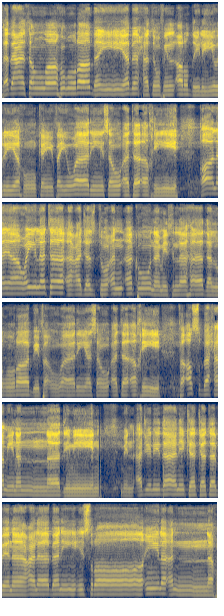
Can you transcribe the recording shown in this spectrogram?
فبعث الله غرابا يبحث في الأرض ليريه كيف يواري سوءة أخيه. قال يا ويلتى أعجزت أن أكون مثل هذا الغراب فأواري سوءة أخي فأصبح من النادمين. من أجل ذلك كتبنا على بني إسرائيل أنه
